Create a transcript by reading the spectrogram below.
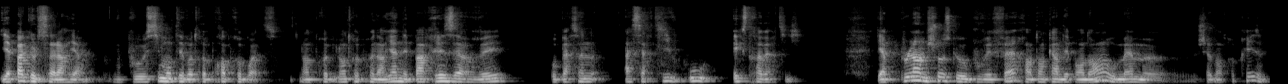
Il n'y a pas que le salariat. Vous pouvez aussi monter votre propre boîte. L'entrepreneuriat n'est pas réservé aux personnes assertives ou extraverties. Il y a plein de choses que vous pouvez faire en tant qu'indépendant ou même euh, chef d'entreprise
